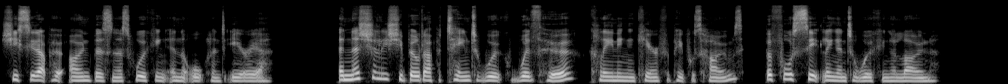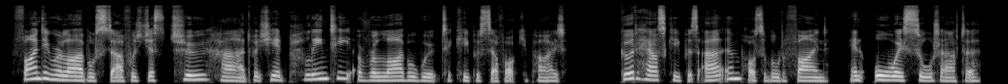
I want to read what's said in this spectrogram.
she set up her own business working in the Auckland area. Initially, she built up a team to work with her, cleaning and caring for people's homes, before settling into working alone. Finding reliable staff was just too hard, but she had plenty of reliable work to keep herself occupied. Good housekeepers are impossible to find and always sought after,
